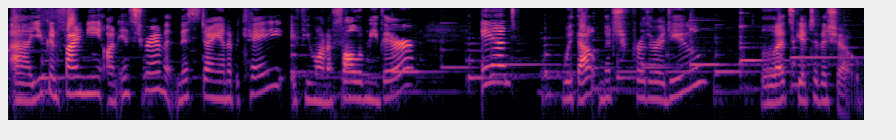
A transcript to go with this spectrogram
Uh, you can find me on Instagram at Miss Diana Bouquet if you want to follow me there. And without much further ado, let's get to the show.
